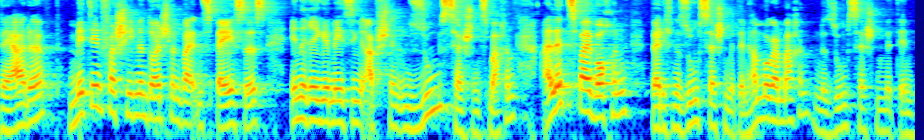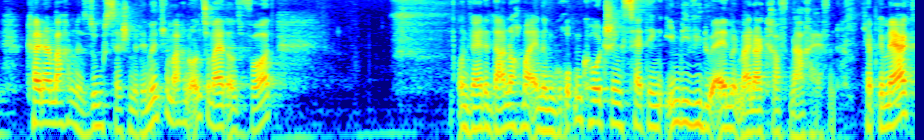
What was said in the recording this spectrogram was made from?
werde mit den verschiedenen deutschlandweiten Spaces in regelmäßigen Abständen Zoom-Sessions machen. Alle zwei Wochen werde ich eine Zoom-Session mit den Hamburgern machen, eine Zoom-Session mit den Kölnern machen, eine Zoom-Session mit den München machen und so weiter und so fort und werde da nochmal in einem Gruppencoaching-Setting individuell mit meiner Kraft nachhelfen. Ich habe gemerkt,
